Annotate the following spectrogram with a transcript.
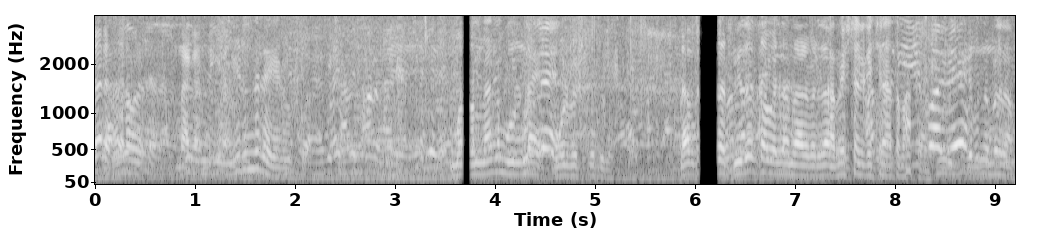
సరే సరే. నాకు మూడు ఉన్నాయి. మూడు పెట్టుకోదు ఆడ పెడదాం. కమిషనర్కి పెడదాం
